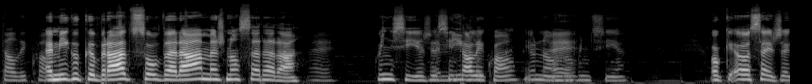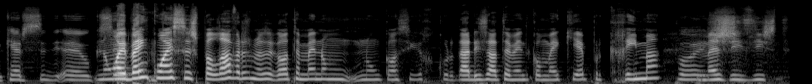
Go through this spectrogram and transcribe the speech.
Tal e qual. Amigo quebrado soldará, mas não sarará. É. Conhecias assim, Amigo- tal e qual? Eu não, É. não conhecia. Ou, que- ou seja, quer-se. eh, o que Não se- é bem com essas palavras, mas agora também não, não consigo recordar exatamente como é que é, porque rima, Pois. mas existe.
